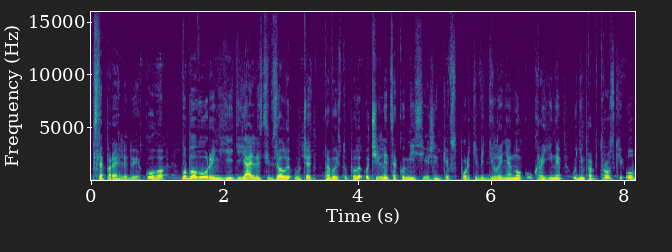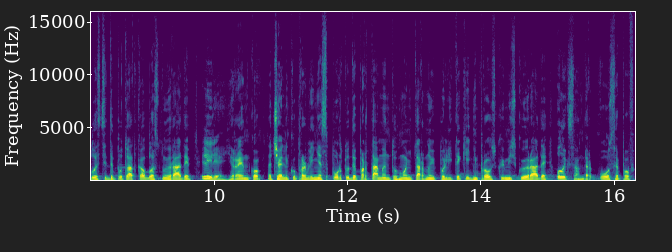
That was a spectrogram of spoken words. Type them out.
після перегляду якого в обговоренні її діяльності взяли участь та виступили очільниця комісії жінки в спорті відділення НОК України у Дніпропетровській області, депутатка обласної ради Лілія Гіренко, начальник управління спорту департаменту гуманітарної політики Дніпровської міської ради Олександр Осипов,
